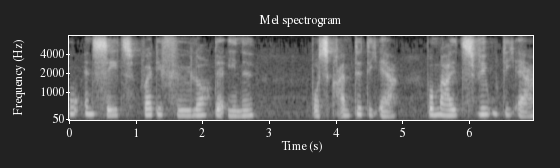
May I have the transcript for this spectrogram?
uanset hvad de føler derinde, hvor skræmte de er, hvor meget tvivl de er,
